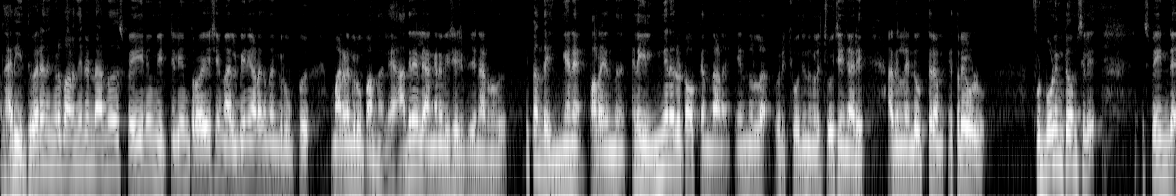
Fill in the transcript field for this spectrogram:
അതായത് ഇതുവരെ നിങ്ങൾ പറഞ്ഞിട്ടുണ്ടായിരുന്നത് സ്പെയിനും ഇറ്റലിയും ക്രൊയേഷ്യയും അൽബേനിയും അടങ്ങുന്ന ഗ്രൂപ്പ് മരണ ഗ്രൂപ്പാണെന്നല്ലേ അതിനല്ലേ അങ്ങനെ വിശേഷിപ്പിച്ചിട്ടുണ്ടായിരുന്നത്? ഇപ്പം എന്താ ഇങ്ങനെ പറയുന്നത്? അല്ലെങ്കിൽ ഇങ്ങനെ ഒരു ടോക്ക് എന്താണ് എന്നുള്ള ഒരു ചോദ്യം നിങ്ങൾ ചോദിച്ചു കഴിഞ്ഞാൽ അതിനുള്ള എന്റെ ഉത്തരം ഇത്രയേ ഉള്ളൂ. ഫുട്ബോളിംഗ് ടേംസിൽ സ്പെയിനിന്റെ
